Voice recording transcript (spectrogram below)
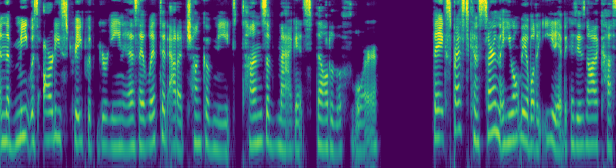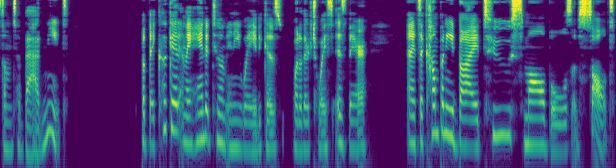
and the meat was already streaked with green, and as they lifted out a chunk of meat, tons of maggots fell to the floor. They expressed concern that he won't be able to eat it because he's not accustomed to bad meat. But they cook it and they hand it to him anyway because what other choice is there? And it's accompanied by two small bowls of salt.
